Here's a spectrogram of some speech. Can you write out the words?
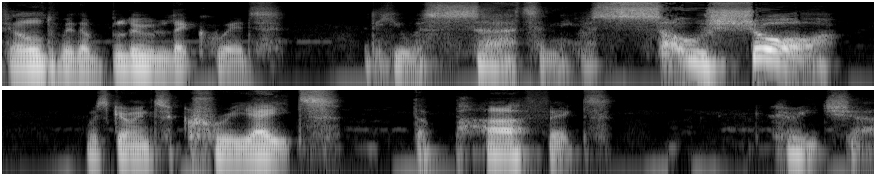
filled with a blue liquid that he was certain, he was so sure, was going to create the perfect creature,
